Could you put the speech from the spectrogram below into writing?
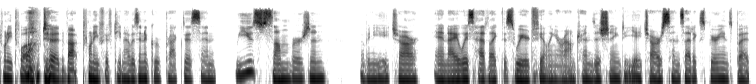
2012 to about 2015, I was in a group practice and we used some version of an EHR, and I always had like this weird feeling around transitioning to EHR since that experience, but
